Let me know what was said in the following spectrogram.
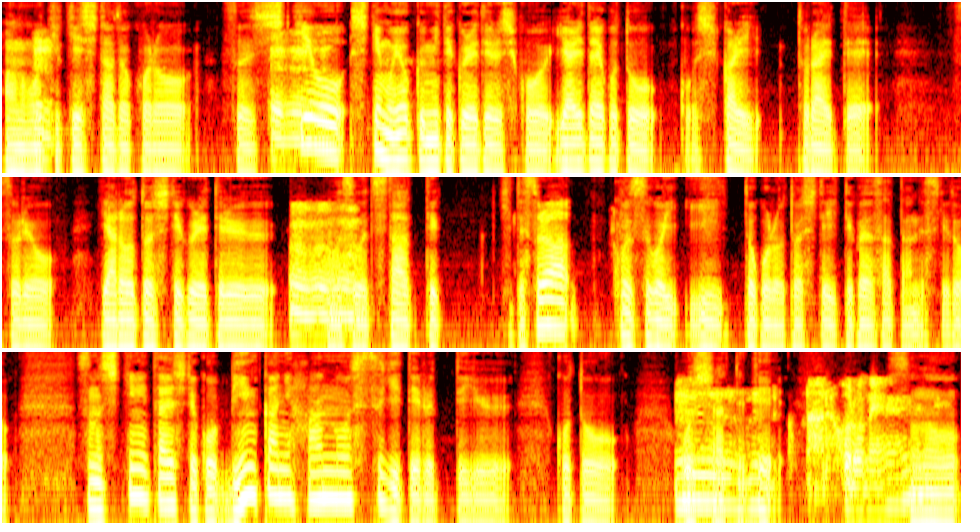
あの、ん。お聞きしたところ、そう、うん指揮を、指揮もよく見てくれてるし、こう、やりたいことを、こう、しっかり捉えて、それをやろうとしてくれてるのがすごい伝わってきて、それは、こう、すごいいいところとして言ってくださったんですけど、その指揮に対して、こう、敏感に反応しすぎてるっていうことをおっしゃっててなるほどね。その、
